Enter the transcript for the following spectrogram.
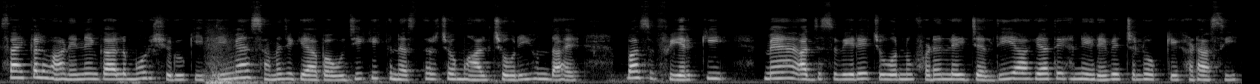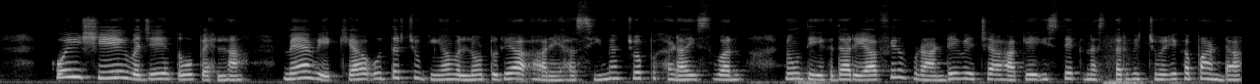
ਸਾਈਕਲ ਵਾਲੇ ਨੇ ਗੱਲ ਮੁੜ ਸ਼ੁਰੂ ਕੀਤੀ। ਮੈਂ ਸਮਝ ਗਿਆ ਬਾਊ ਜੀ ਕਿ ਕਨਸਤਰ ਚੋਂ ਮਾਲ ਚੋਰੀ ਹੁੰਦਾ ਹੈ। ਬਸ ਫੇਰ ਕੀ? ਮੈਂ ਅੱਜ ਸਵੇਰੇ ਚੋਰ ਨੂੰ ਫੜਨ ਲਈ ਜਲਦੀ ਆ ਗਿਆ ਤੇ ਹਨੇਰੇ ਵਿੱਚ ਲੁੱਕ ਕੇ ਖੜਾ ਸੀ। ਕੋਈ 6 ਵਜੇ ਤੋਂ ਪਹਿਲਾਂ ਮੈਂ ਵੇਖਿਆ ਉਧਰ ਝੁੱਗੀਆਂ ਵੱਲੋਂ ਟੁਰਿਆ ਆ ਰਿਹਾ ਸੀ। ਮੈਂ ਚੁੱਪ ਖੜਾ ਇਸ ਵੱਲ ਨੂੰ ਦੇਖਦਾ ਰਿਹਾ, ਫਿਰ ਵਰਾਂਡੇ ਵਿੱਚ ਆ ਕੇ ਇਸ ਦੇ ਕਨਸਤਰ ਵਿੱਚੋਂ ਇੱਕ ਭਾਂਡਾ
